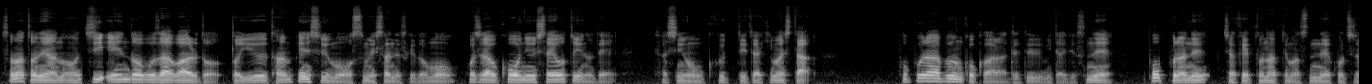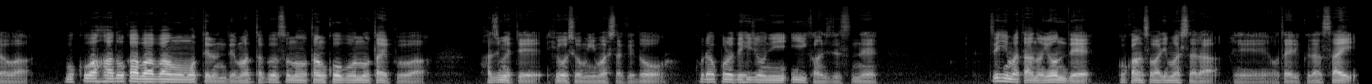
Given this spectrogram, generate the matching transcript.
その後ね、あの、The End of the World という短編集もお勧めしたんですけども、こちらを購入したよというので、写真を送っていただきました。ポプラ文庫から出てるみたいですね。ポップなね、ジャケットになってますね、こちらは。僕はハードカバー版を持ってるんで、全くその単行本のタイプは初めて表紙を見ましたけど、これはこれで非常にいい感じですね。ぜひまたあの読んでご感想ありましたら、えーお便りください。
